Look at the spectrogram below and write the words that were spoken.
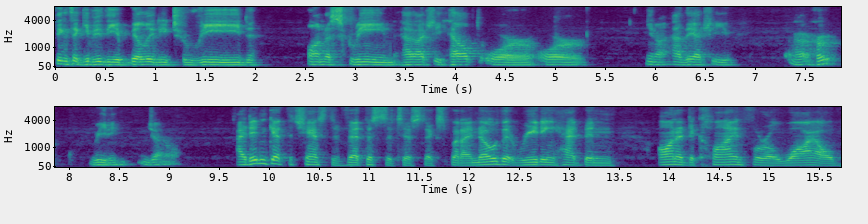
things that give you the ability to read on a screen have actually helped or, or you know, have they actually uh, hurt reading in general? I didn't get the chance to vet the statistics, but I know that reading had been on a decline for a while,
